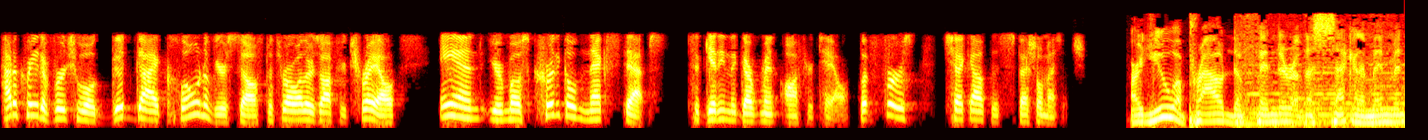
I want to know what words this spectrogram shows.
how to create a virtual good guy clone of yourself to throw others off your trail, and your most critical next steps to getting the government off your tail. But first, check out this special message. Are you a proud defender of the Second Amendment?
